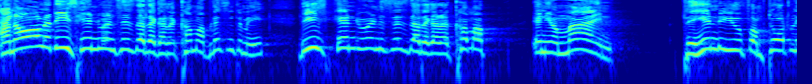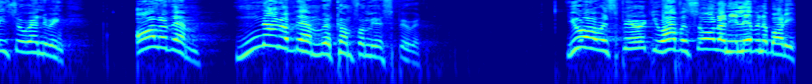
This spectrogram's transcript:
And all of these hindrances that are going to come up, listen to me, these hindrances that are going to come up in your mind to hinder you from totally surrendering, all of them, none of them will come from your spirit. You are a spirit, you have a soul, and you live in a body.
